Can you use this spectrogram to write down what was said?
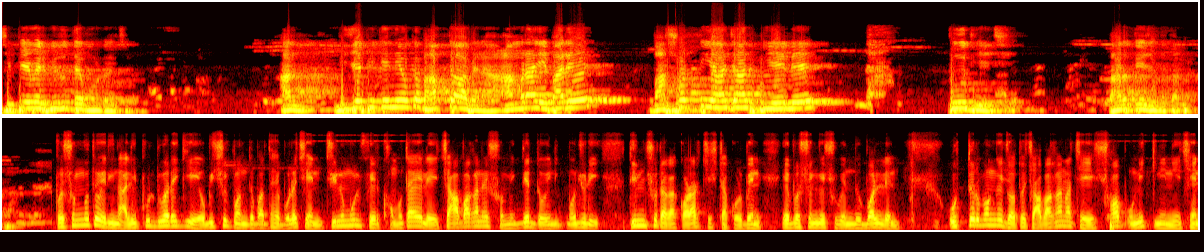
সিপিএম এর বিরুদ্ধে ভোট হয়েছিল আর বিজেপিকে নিয়ে ওকে ভাবতে হবে না। আমরা এবারে বাষট্টি হাজার বিএলএ টু দিয়েছি। ভারতীয় জনতা পার্টি। প্রসঙ্গত এদিন আলিপুরদুয়ারে গিয়ে অভিষেক বন্দ্যোপাধ্যায় বলেছেন তৃণমূল ফের ক্ষমতায় এলে চা বাগানের শ্রমিকদের দৈনিক মজুরি তিনশো টাকা করার চেষ্টা করবেন। এ প্রসঙ্গে শুভেন্দু বললেন উত্তরবঙ্গে যত চা বাগান আছে সব উনি কিনে নিয়েছেন।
